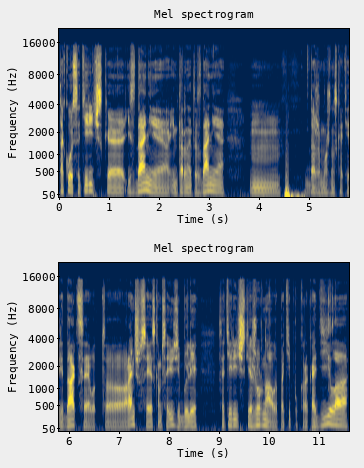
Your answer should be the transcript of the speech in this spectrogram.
такое сатирическое издание, интернет-издание, даже, можно сказать, редакция. Вот э, раньше в Советском Союзе были сатирические журналы по типу «Крокодила»,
